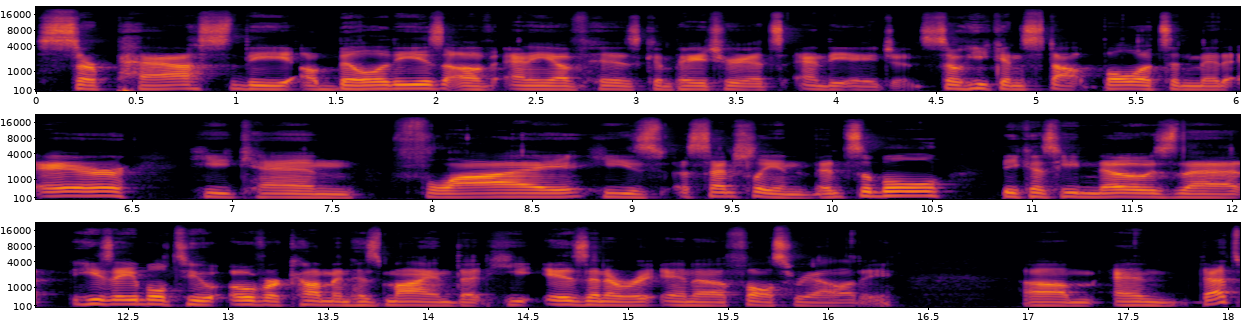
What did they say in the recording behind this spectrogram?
surpass the abilities of any of his compatriots and the agents. So he can stop bullets in midair, he can fly, he's essentially invincible because he knows that he's able to overcome in his mind that he is in a in a false reality. Um, and that's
